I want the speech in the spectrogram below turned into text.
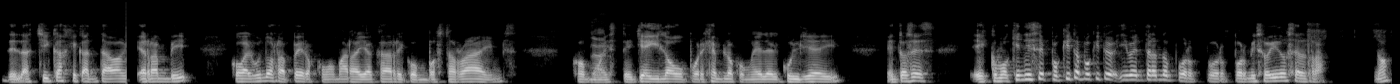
de las chicas que cantaban R&B con algunos raperos como Mariah Carey con Busta Rhymes, como este J. Lo, por ejemplo, con él, el Cool J. Entonces, eh, como quien dice, poquito a poquito iba entrando por, por, por, mis oídos el rap, ¿no?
